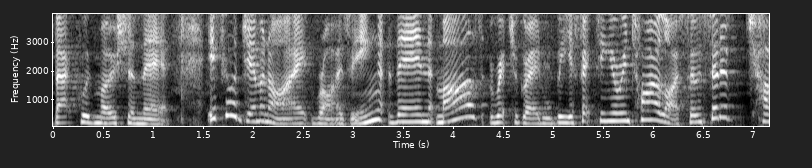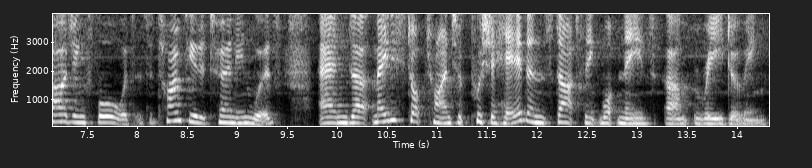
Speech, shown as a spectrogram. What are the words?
backward motion there. If you're Gemini rising, then Mars retrograde will be affecting your entire life. So instead of charging forwards, it's a time for you to turn inwards and uh, maybe stop trying to push ahead and start to think what needs um, redoing.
